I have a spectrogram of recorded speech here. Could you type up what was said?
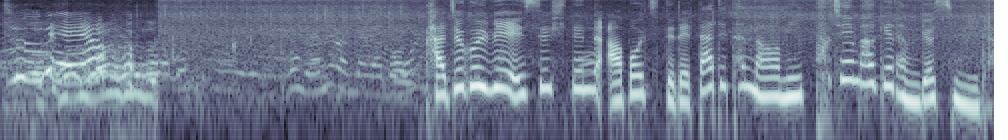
주세요. 가족을 위해 애쓰시는 아버지들의 따뜻한 마음이 푸짐하게 담겼습니다.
